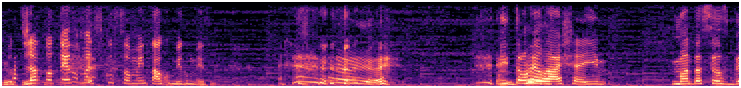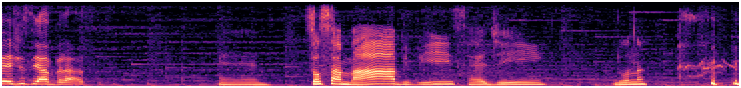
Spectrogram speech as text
Eu já tô tendo uma discussão mental comigo mesmo. Ai, ai. Então relaxa aí. Manda seus beijos e abraços. Sou Samar, Vivi, Sayajin, Luna.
